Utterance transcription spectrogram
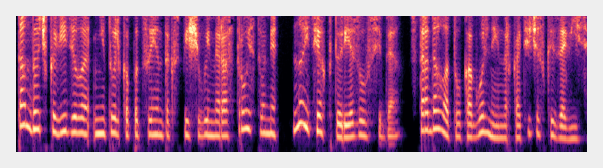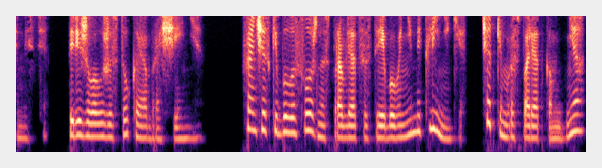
Там дочка видела не только пациенток с пищевыми расстройствами, но и тех, кто резал себя, страдал от алкогольной и наркотической зависимости, переживал жестокое обращение. Франческе было сложно справляться с требованиями клиники, четким распорядком дня,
